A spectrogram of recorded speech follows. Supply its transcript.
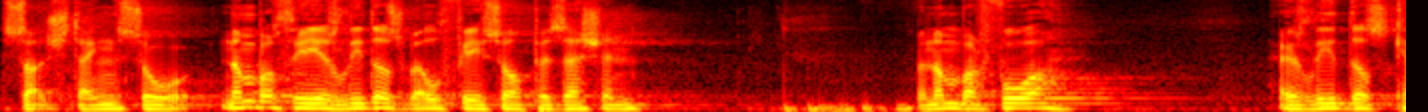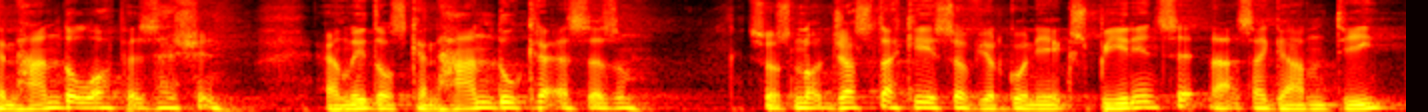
such things. So number three is leaders will face opposition. But number four is leaders can handle opposition and leaders can handle criticism. So it's not just a case of you're going to experience it, that's a guarantee.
